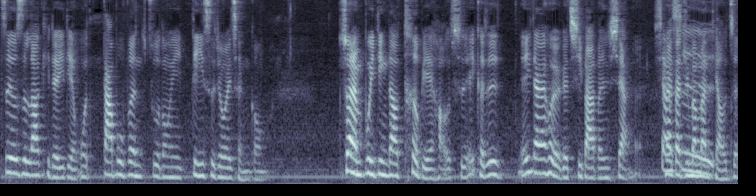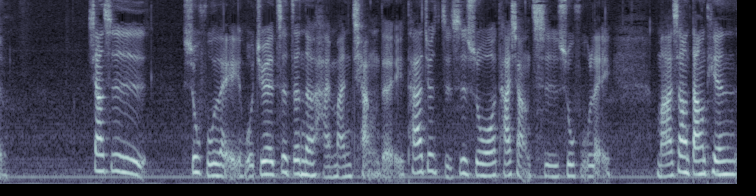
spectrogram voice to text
这就是 lucky 的一点。我大部分做东西第一次就会成功，虽然不一定到特别好吃，诶，可是诶大概会有个七八分像了，那再去慢慢调整。像是舒芙蕾，我觉得这真的还蛮强的。他就只是说他想吃舒芙蕾，马上当天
